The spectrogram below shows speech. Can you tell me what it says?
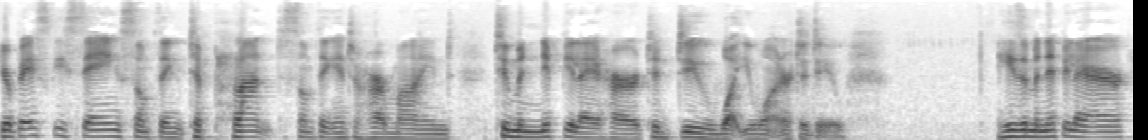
you're basically saying something to plant something into her mind to manipulate her to do what you want her to do. He's a manipulator,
